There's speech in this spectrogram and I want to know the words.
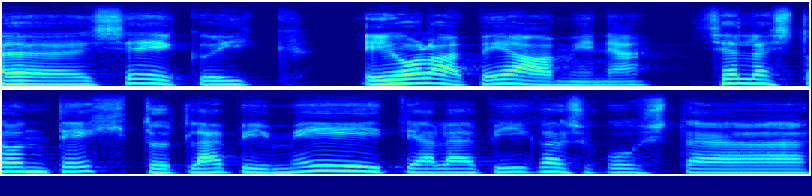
äh, see kõik ei ole peamine, sellest on tehtud läbi meedia, läbi igasuguste Äh,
